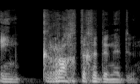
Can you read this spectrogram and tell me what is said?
en kragtige dinge doen.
